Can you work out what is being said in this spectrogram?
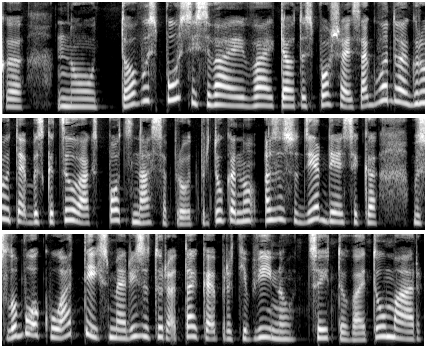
ka nu, tavas puses, vai, vai tev tas pašai sagodoja grūtības, ka cilvēks pats nesaprot. Par to, ka nu, es esmu dzirdējusi, ka vislabāko attieksmi ir izturēt tikai pret jebvienu citu, vai tomēr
